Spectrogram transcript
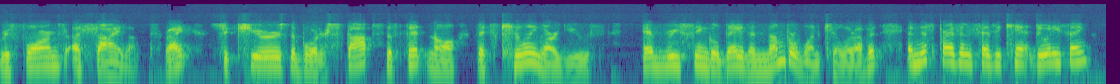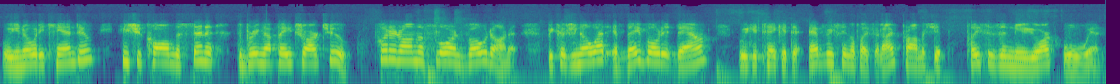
reforms asylum, right? Secures the border, stops the fentanyl that's killing our youth every single day, the number one killer of it. And this president says he can't do anything. Well, you know what he can do? He should call in the Senate to bring up HR two. Put it on the floor and vote on it. Because you know what? If they vote it down, we could take it to every single place. And I promise you, places in New York will win.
